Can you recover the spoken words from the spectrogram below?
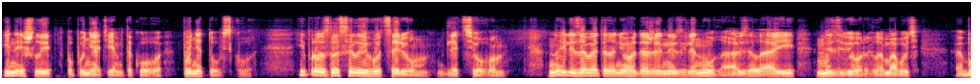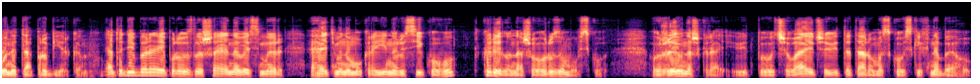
і не йшли по поняттям такого понятовського, і прозгласили його царем для цього. Ну, Елізавета на нього навіть не взглянула, а взяла і не звергла, мабуть або не та пробірка. А тоді бере і порозлишає на весь мир гетьманом України Русі кого? Кирила нашого Розумовського. Ожив наш край, відпочиваючи від татаро-московських небегов.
